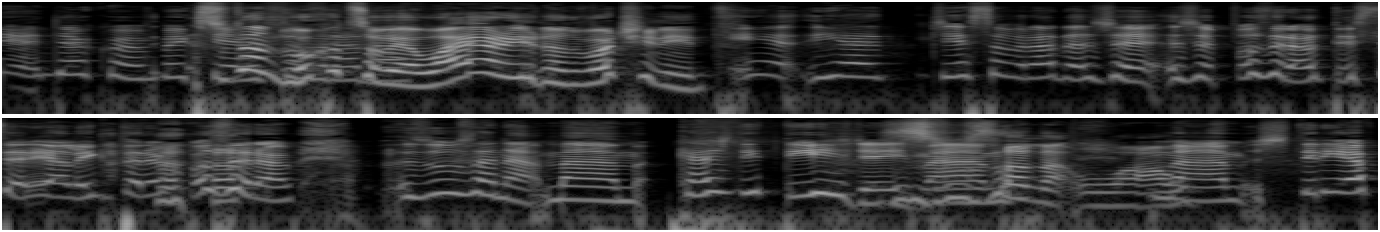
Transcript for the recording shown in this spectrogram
Nie, ďakujem pekne. Sú ja tam som dôchodcovia, rada. why are you not watching it? Ja, ja tiež som rada, že, že pozerám tie seriály, ktoré pozerám. Zuzana, mám každý týždeň mám, Zuzana, wow. mám 4,5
